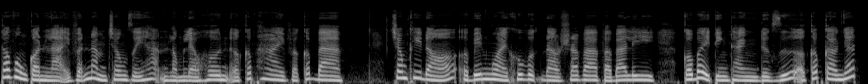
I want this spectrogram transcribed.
Các vùng còn lại vẫn nằm trong giới hạn lòng lẻo hơn ở cấp 2 và cấp 3. Trong khi đó, ở bên ngoài khu vực đảo Java và Bali, có 7 tỉnh thành được giữ ở cấp cao nhất,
